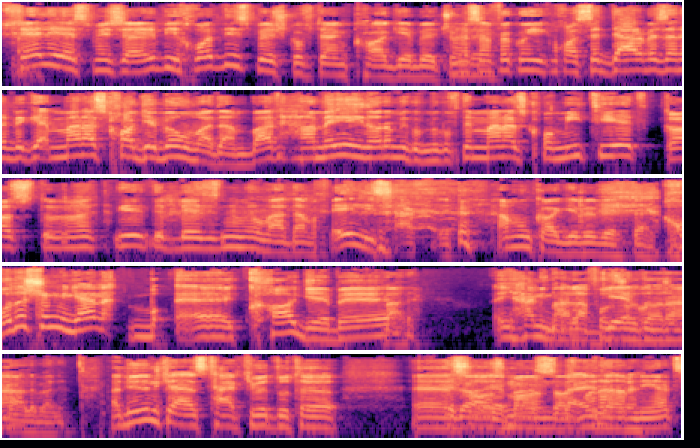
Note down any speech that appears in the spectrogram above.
خیلی اسمش بی خود نیست بهش گفتن کاگبه چون مثلا فکر کن یک می‌خواسته در بزنه بگه من از کاگبه اومدم. بعد همه اینا رو می‌گفت می‌گفته من از کمیته کاست اومدم خیلی سخته. همون کاگبه بهتر. خودشون میگن کاگبه. بله. همین تلفظ رو دارن. بله بله. بعد می‌دونی که از ترکیب دوتا سازمان سازمان امنیت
